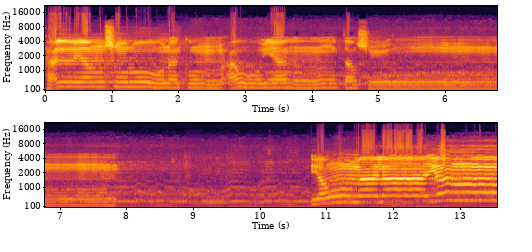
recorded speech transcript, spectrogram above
هل ينصرونكم أو ينتصرون؟ يوم لا ينفع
